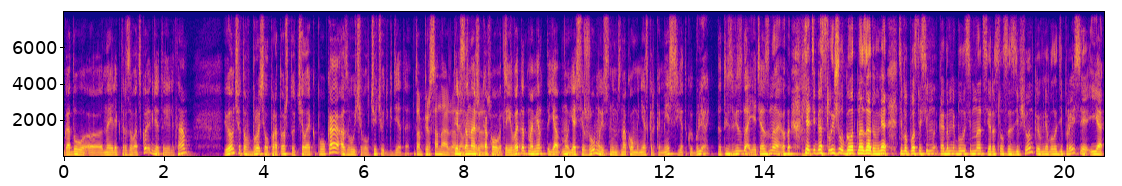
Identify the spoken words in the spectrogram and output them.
году э, на электрозаводской где-то или там, и он что-то вбросил про то, что Человека-паука озвучивал чуть-чуть где-то Там персонажа. персонажа какого-то. И в этот момент я, ну, я сижу, мы с ним знакомы несколько месяцев, я такой, блядь, да ты звезда, я тебя знаю. я тебя слышал год назад. У меня, типа, после, сем- когда мне было 17, я расстался с девчонкой, у меня была депрессия, и я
